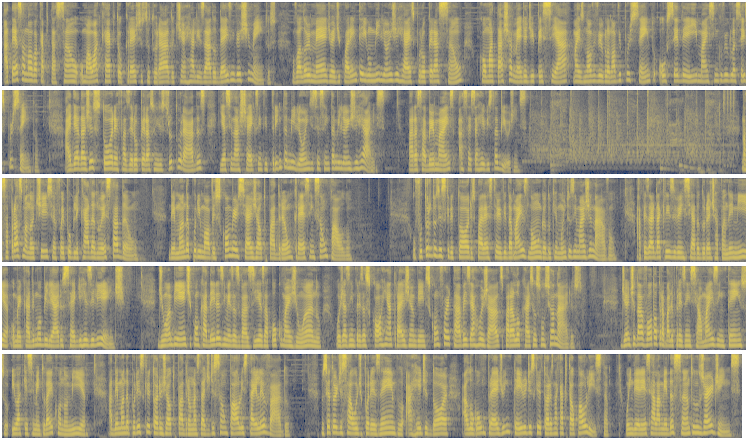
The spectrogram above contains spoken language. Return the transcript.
Até essa nova captação, o Mauá Capital Crédito Estruturado tinha realizado 10 investimentos. O valor médio é de 41 milhões de reais por operação, com uma taxa média de IPCA mais 9,9% ou CDI mais 5,6%. A ideia da gestora é fazer operações estruturadas e assinar cheques entre 30 milhões e 60 milhões de reais. Para saber mais, acesse a revista Buildings. Nossa próxima notícia foi publicada no Estadão. Demanda por imóveis comerciais de alto padrão cresce em São Paulo. O futuro dos escritórios parece ter vida mais longa do que muitos imaginavam. Apesar da crise vivenciada durante a pandemia, o mercado imobiliário segue resiliente. De um ambiente com cadeiras e mesas vazias há pouco mais de um ano, hoje as empresas correm atrás de ambientes confortáveis e arrojados para alocar seus funcionários. Diante da volta ao trabalho presencial mais intenso e o aquecimento da economia, a demanda por escritórios de alto padrão na cidade de São Paulo está elevado. No setor de saúde, por exemplo, a Rede Dor alugou um prédio inteiro de escritórios na capital paulista. O endereço é Alameda Santos, nos Jardins.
